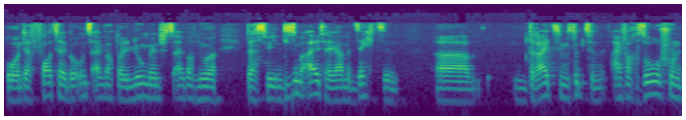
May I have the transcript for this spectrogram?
und der Vorteil bei uns einfach, bei den jungen Menschen ist einfach nur, dass wir in diesem Alter, ja, mit 16, äh, 13 bis 17 einfach so schon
